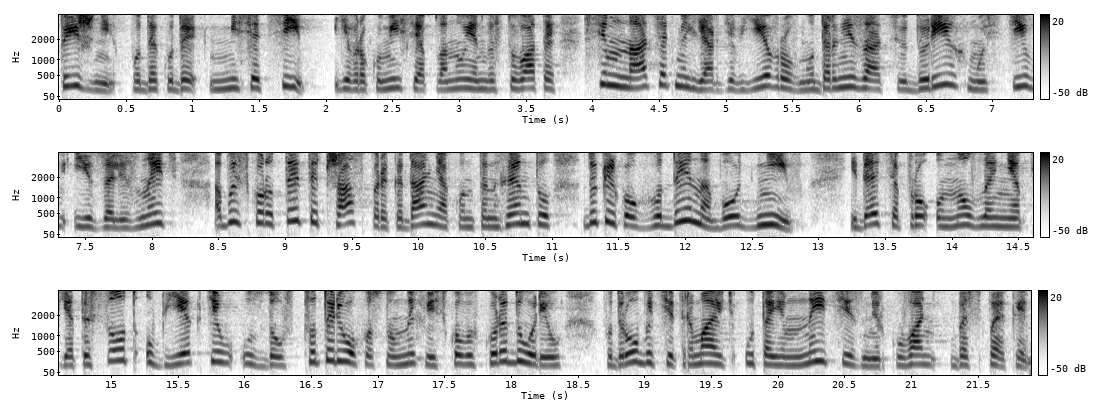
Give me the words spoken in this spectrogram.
тижні, подекуди місяці. Єврокомісія планує інвестувати 17 мільярдів євро в модернізацію доріг, мостів і залізниць, аби скоротити час перекидання контингенту до кількох годин або днів. Йдеться про оновлення 500 об'єктів уздовж чотирьох основних військових коридорів. Подробиці тримають у таємниці з міркувань безпеки.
